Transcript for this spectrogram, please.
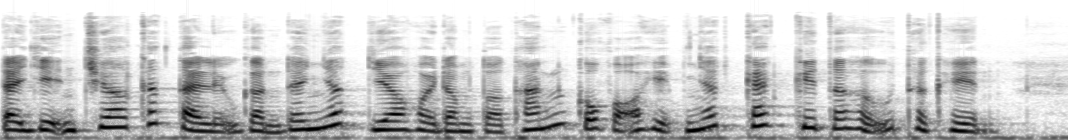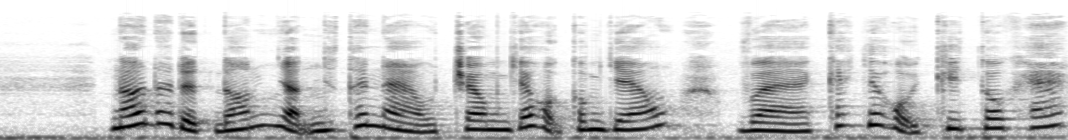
đại diện cho các tài liệu gần đây nhất do Hội đồng Tòa Thánh của Võ Hiệp nhất các ký tơ hữu thực hiện. Nó đã được đón nhận như thế nào trong giáo hội công giáo và các giáo hội Kitô khác?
